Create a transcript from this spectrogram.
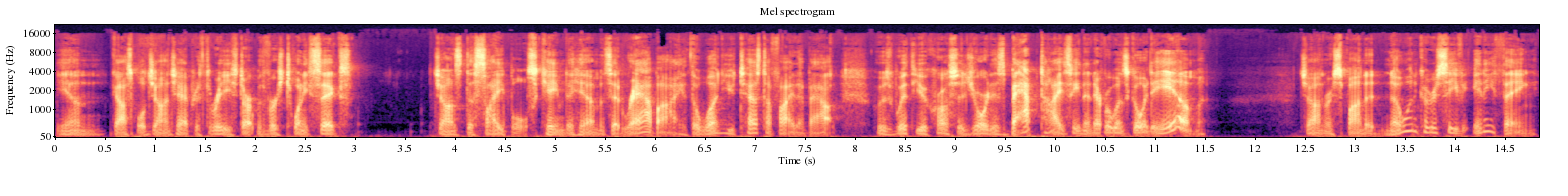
In Gospel John chapter 3, start with verse 26. John's disciples came to him and said, Rabbi, the one you testified about, who is with you across the Jordan, is baptizing and everyone's going to him. John responded, No one could receive anything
